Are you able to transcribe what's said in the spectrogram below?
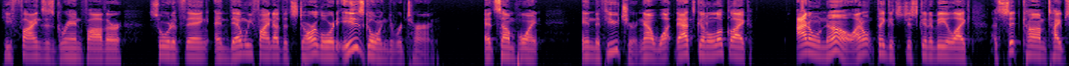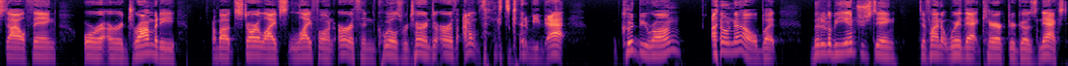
he finds his grandfather, sort of thing, and then we find out that Star Lord is going to return at some point in the future. Now, what that's going to look like, I don't know. I don't think it's just going to be like a sitcom type style thing or, or a dramedy about Star Life's life on Earth and Quill's return to Earth. I don't think it's going to be that. Could be wrong. I don't know, but but it'll be interesting to find out where that character goes next.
